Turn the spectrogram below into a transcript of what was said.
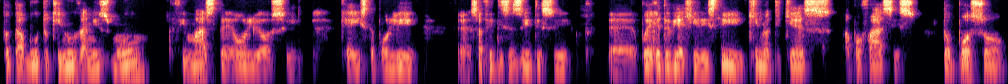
το ταμπού του κοινού δανεισμού. Θυμάστε όλοι όσοι ε, και είστε πολλοί ε, σε αυτή τη συζήτηση ε, που έχετε διαχειριστεί κοινοτικές αποφάσεις το πόσο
